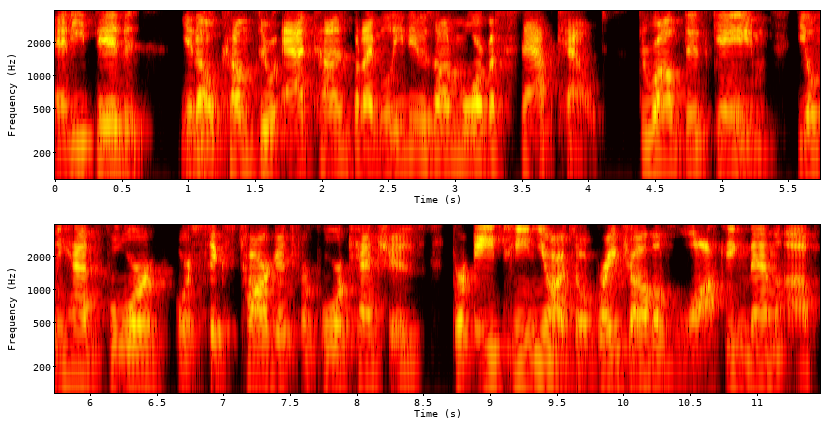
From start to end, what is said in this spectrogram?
And he did, you know, come through at times, but I believe he was on more of a snap count throughout this game. He only had four or six targets for four catches for 18 yards. So a great job of locking them up.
